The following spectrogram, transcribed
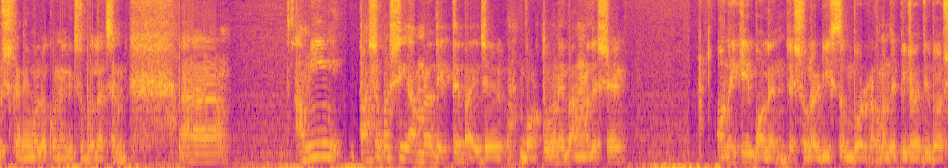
উস্কানিমূলক কোনো কিছু বলেছেন। আহ আমি পাশাপাশি আমরা দেখতে পাই যে বর্তমানে বাংলাদেশে অনেকেই বলেন যে ষোলোই ডিসেম্বর আমাদের বিজয় দিবস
